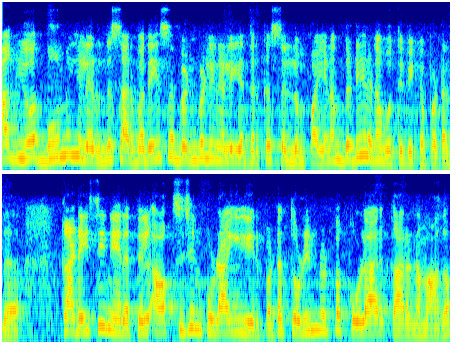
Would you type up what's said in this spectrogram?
ஆகியோர் பூமியிலிருந்து சர்வதேச விண்வெளி நிலையத்திற்கு செல்லும் பயணம் திடீரென ஒத்திவைக்கப்பட்டது. கடைசி நேரத்தில் ஆக்சிஜன் குழாயில் ஏற்பட்ட தொழில்நுட்ப கோளாறு காரணமாக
